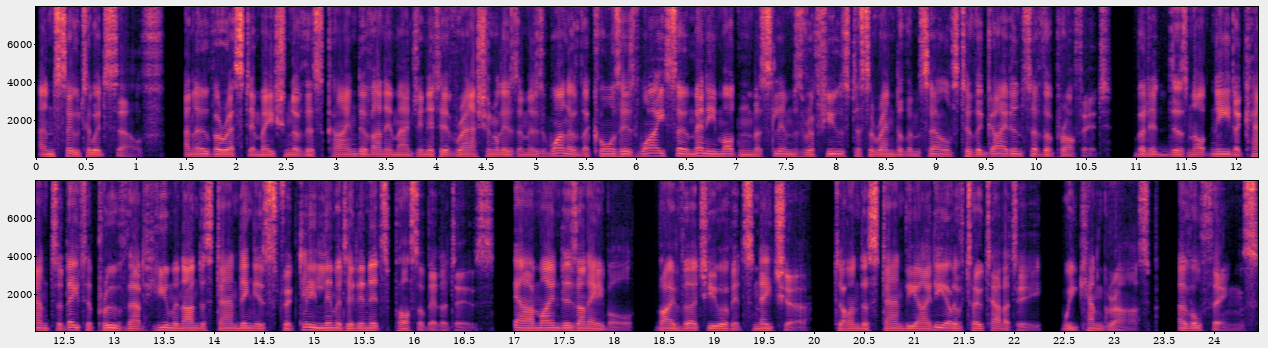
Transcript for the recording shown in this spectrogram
and so to itself. An overestimation of this kind of unimaginative rationalism is one of the causes why so many modern Muslims refuse to surrender themselves to the guidance of the Prophet. But it does not need a Kant today to prove that human understanding is strictly limited in its possibilities. Our mind is unable, by virtue of its nature, to understand the idea of totality. We can grasp, of all things,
